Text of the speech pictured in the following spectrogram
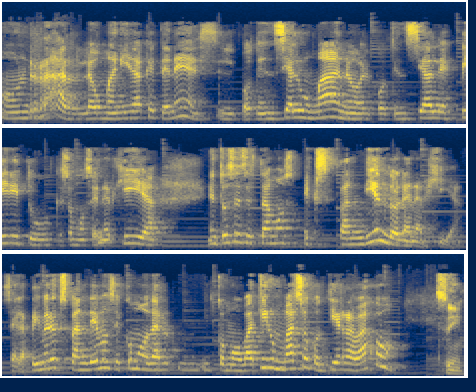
honrar la humanidad que tenés, el potencial humano, el potencial de espíritu, que somos energía. Entonces estamos expandiendo la energía. O sea, la primero expandemos es como dar, como batir un vaso con tierra abajo. Sí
